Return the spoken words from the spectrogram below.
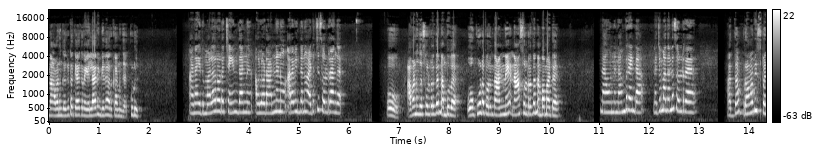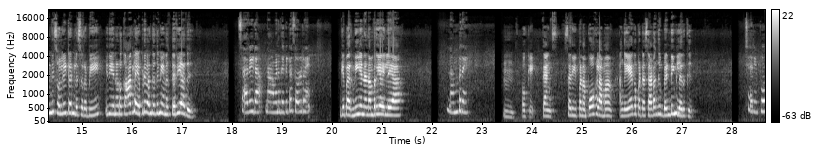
நான் அவனுங்க கிட்ட கேட்கறேன் எல்லாரும் இங்கே தான் இருக்கானுங்க. குடு. ஆனா இது மலரோட செயின் தானே அவளோட அண்ணனும் அரவிந்தனும் அடிச்சு சொல்றாங்க. ஓ அவனுங்க சொல்றத நம்புவ. உன் கூட பிறந்த அண்ணே நான் சொல்றத நம்ப மாட்டேன். நான் உன்னை நம்புறேன்டா. நிஜமா தானே சொல்ற? அதான் ப்ராமிஸ் பண்ணி சொல்லிட்டேன்ல சுரபி. இது என்னோட கார்ல எப்படி வந்ததுன்னு எனக்கு தெரியாது. சரிடா நான் அவனுங்க கிட்ட சொல்றேன். இங்க பாரு நீ என்ன நம்புறியா இல்லையா? நம்புறேன். ம் ஓகே தேங்க்ஸ் சரி இப்போ நான் போகலாமா? அங்க ஏகப்பட்ட சடங்கு பெண்டிங்ல இருக்கு. சரி போ.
